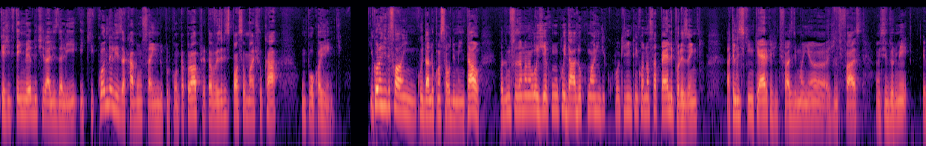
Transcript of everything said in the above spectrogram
que a gente tem medo de tirar eles dali, e que quando eles acabam saindo por conta própria, talvez eles possam machucar um pouco a gente. E quando a gente fala em cuidado com a saúde mental, podemos fazer uma analogia com o cuidado com a gente, com o que a gente tem com a nossa pele, por exemplo. Aquele skincare que a gente faz de manhã, a gente faz antes de dormir. Eu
